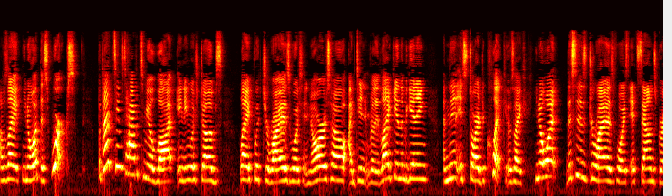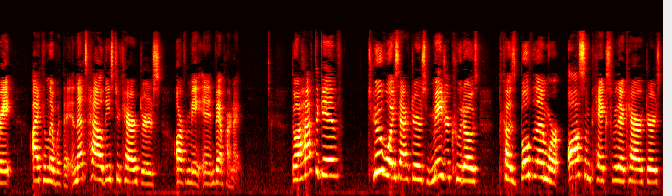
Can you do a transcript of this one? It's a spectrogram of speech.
I was like, you know what, this works. But that seems to happen to me a lot in English dubs, like with Jiraiya's voice in Naruto. I didn't really like it in the beginning, and then it started to click. It was like, you know what, this is Jiraiya's voice, it sounds great, I can live with it. And that's how these two characters are for me in Vampire Knight. Though I have to give two voice actors major kudos because both of them were awesome picks for their characters.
